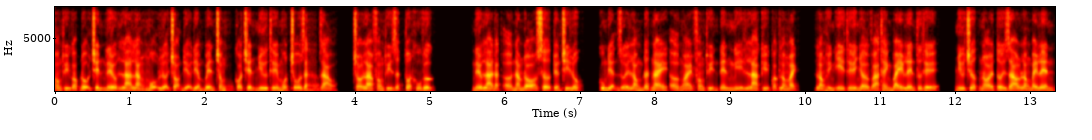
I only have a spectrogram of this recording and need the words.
phong thủy góc độ trên nếu là lăng mộ lựa chọn địa điểm bên trong có trên như thế một chỗ giản rào, cho là phong thủy rất tốt khu vực. Nếu là đặt ở năm đó sơ tuyển chỉ lúc, cung điện dưới lòng đất này ở ngoài phong thủy nên nghĩ là kỳ quặc long mạch, long hình y thế nhờ và thành bay lên tư thế, như trước nói tới giao long bay lên,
